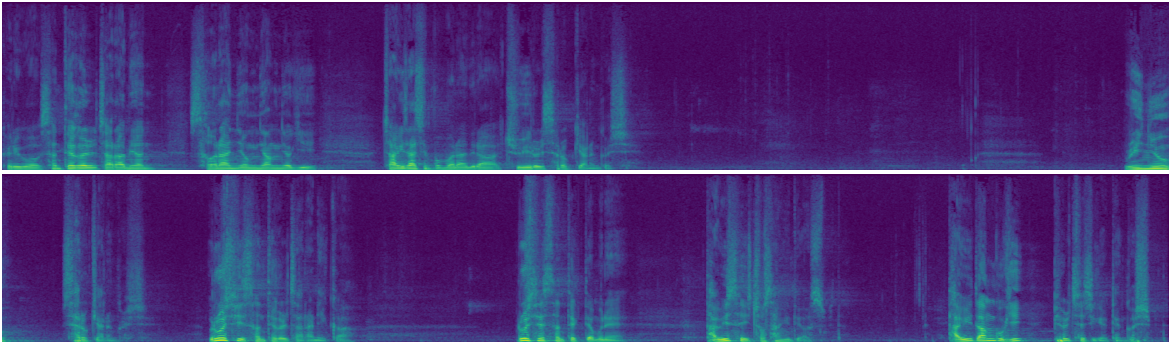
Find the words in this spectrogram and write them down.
그리고 선택을 잘하면 선한 영향력이 자기 자신뿐만 아니라 주위를 새롭게 하는 것이 리뉴 새롭게 하는 것이 루시 선택을 잘하니까 루시의 선택 때문에 다윗의 조상이 되었습니다. 다윗 왕국이 펼쳐지게 된 것입니다.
